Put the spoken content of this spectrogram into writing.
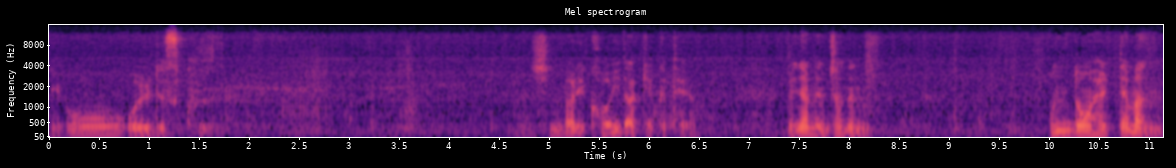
그리고 올드스쿨 신발이 거의 다 깨끗해요 왜냐면 저는 운동할 때만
